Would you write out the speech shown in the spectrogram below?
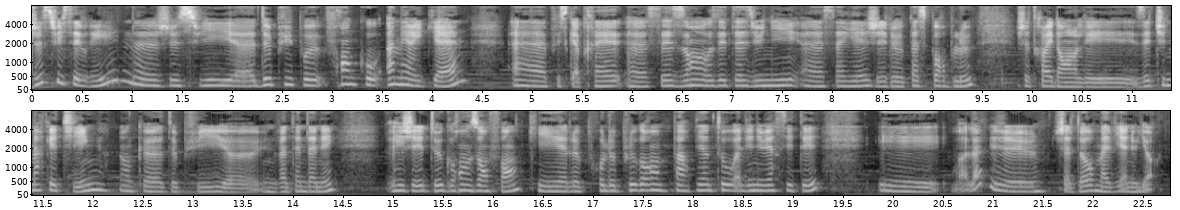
Je suis Séverine, je suis euh, depuis peu franco-américaine, euh, puisqu'après 16 euh, ans aux États-Unis, ça y est, j'ai le passeport bleu. Je travaille dans les études marketing, donc depuis une vingtaine d'années. Et j'ai deux grands-enfants, qui est le, le plus grand part bientôt à l'université. Et voilà, j'adore ma vie à New York.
